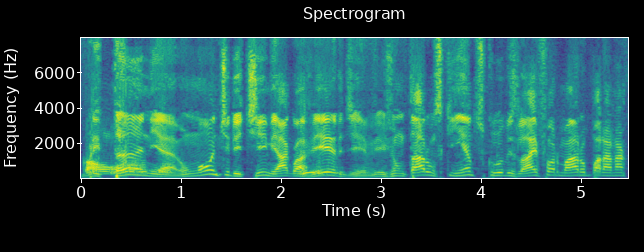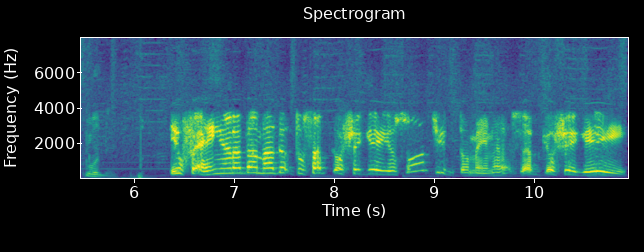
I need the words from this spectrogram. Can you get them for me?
Britânia, um monte de time, Água Verde, juntaram uns 500 clubes lá e formaram o Paraná Clube. E o Ferrinho era danado. Tu sabe que eu cheguei, eu sou antigo também, né? Sabe que eu cheguei,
